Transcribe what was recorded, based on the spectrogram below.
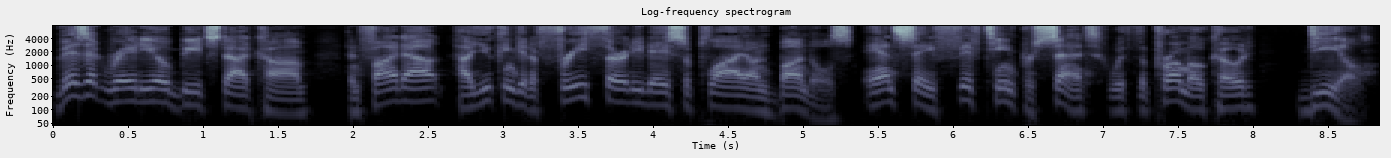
Visit radiobeets.com and find out how you can get a free 30-day supply on bundles and save 15% with the promo code DEAL.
